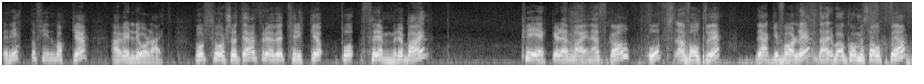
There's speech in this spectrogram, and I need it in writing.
rett og fin bakke er veldig ålreit. Nå fortsetter jeg. å prøve trykket på fremre bein. Peker den veien jeg skal. Ops, der falt vi. Det er ikke farlig. Det er bare å komme seg opp igjen.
